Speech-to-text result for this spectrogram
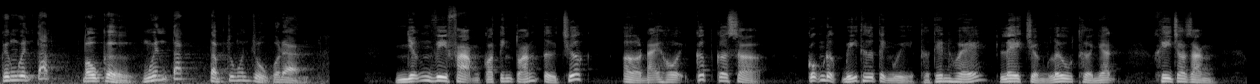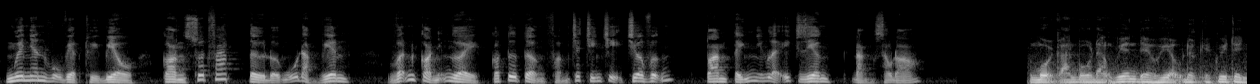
cái nguyên tắc bầu cử, nguyên tắc tập trung dân chủ của đảng. Những vi phạm có tính toán từ trước ở đại hội cấp cơ sở cũng được Bí thư tỉnh ủy Thừa Thiên Huế Lê Trường Lưu thừa nhận khi cho rằng nguyên nhân vụ việc Thủy Biều còn xuất phát từ đội ngũ đảng viên, vẫn còn những người có tư tưởng phẩm chất chính trị chưa vững, toan tính những lợi ích riêng đằng sau đó. Mỗi cán bộ đảng viên đều hiểu được cái quy trình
